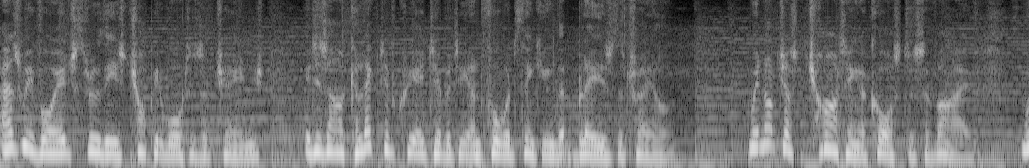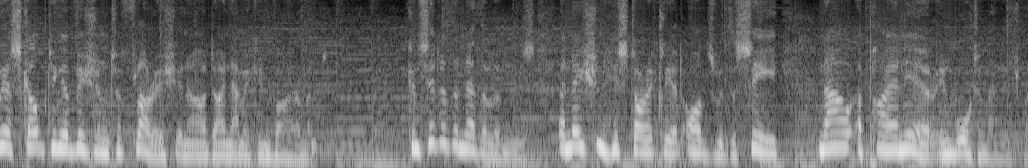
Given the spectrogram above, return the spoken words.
As we voyage through these choppy waters of change, it is our collective creativity and forward thinking that blaze the trail. We're not just charting a course to survive, we're sculpting a vision to flourish in our dynamic environment. Consider the Netherlands, a nation historically at odds with the sea, now a pioneer in water management.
